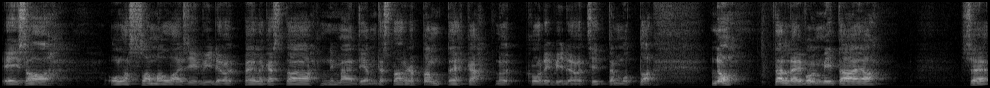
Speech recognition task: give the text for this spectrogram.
ei saa olla samanlaisia videoita pelkästään, niin mä en tiedä mitä se tarkoittaa, mutta ehkä noita kodivideoita sitten, mutta no, tälle ei voi mitään, ja se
